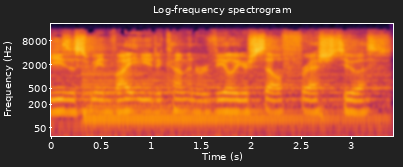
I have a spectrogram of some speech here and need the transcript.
Jesus, we invite you to come and reveal yourself fresh to us.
